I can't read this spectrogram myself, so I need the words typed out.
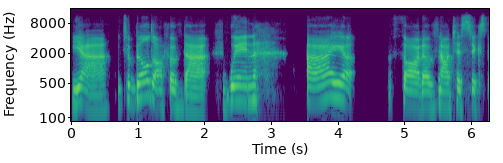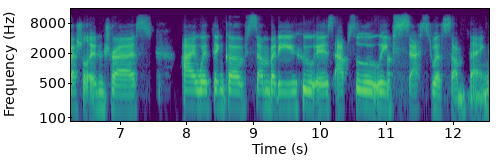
Yeah. To build off of that, when I uh, thought of an autistic special interest, I would think of somebody who is absolutely obsessed with something.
